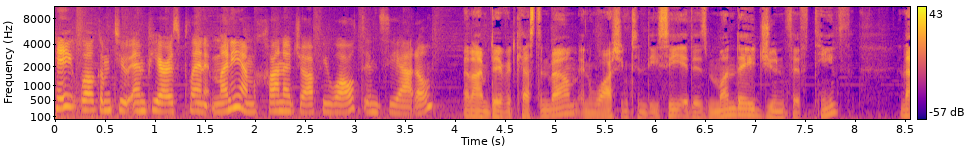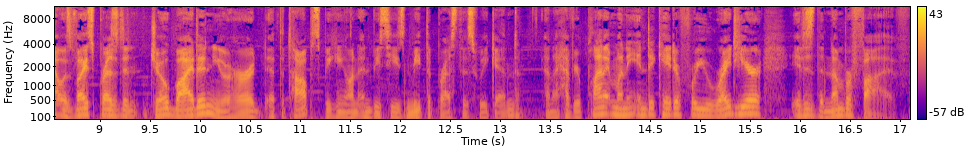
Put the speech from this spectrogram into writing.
Hey, welcome to NPR's Planet Money. I'm Chana Joffe Walt in Seattle. And I'm David Kestenbaum in Washington, D.C. It is Monday, June 15th. And that was Vice President Joe Biden, you heard at the top, speaking on NBC's Meet the Press this weekend. And I have your Planet Money indicator for you right here. It is the number five.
